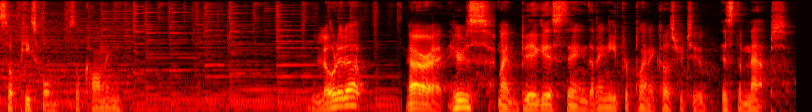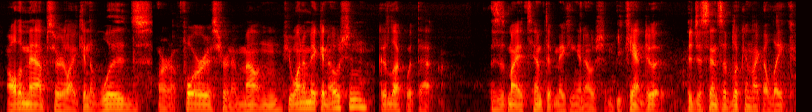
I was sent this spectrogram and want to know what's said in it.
So peaceful, so calming. Load it up. All right, here's my biggest thing that I need for Planet Coaster 2 is the maps. All the maps are like in the woods or in a forest or in a mountain. If you want to make an ocean, good luck with that. This is my attempt at making an ocean. You can't do it. It just ends up looking like a lake.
